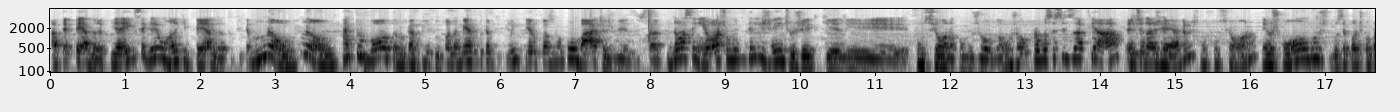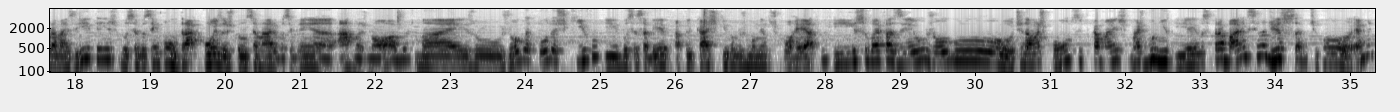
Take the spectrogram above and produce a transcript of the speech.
até pedra. E aí você ganha um ranking pedra, tu fica, não, não. Aí tu volta no capítulo, faz a merda do capítulo inteiro por causa de um combate às vezes, sabe? Então, assim, eu acho muito inteligente o jeito que ele funciona como jogo. É um jogo pra você se desafiar, ele te dá as regras, como funciona. Tem os combos, você pode comprar mais itens, você, você encontrar coisas pelo cenário, você ganha armas novas, mas o jogo é todo esquivo e você saber aplicar esquiva nos momentos corretos, e isso vai fazer o jogo te dar mais pontos e ficar mais, mais bonito. E aí você trabalha em cima disso, sabe? Tipo, é muito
